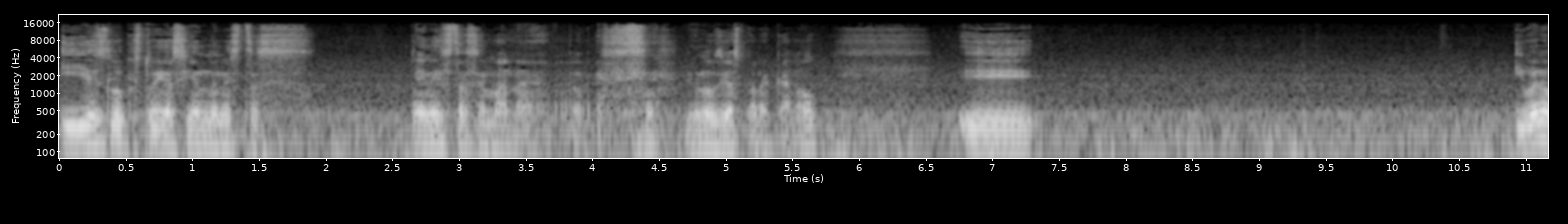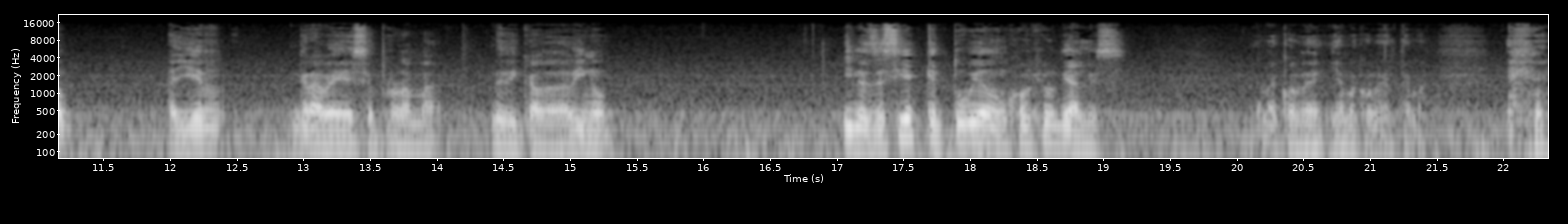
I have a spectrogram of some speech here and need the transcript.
y es lo que estoy haciendo en estas, en esta semana, de unos días para acá, ¿no? Y, y bueno, ayer grabé ese programa dedicado a Davino y les decía que tuve a don Jorge Urdiales ya me acordé del tema.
